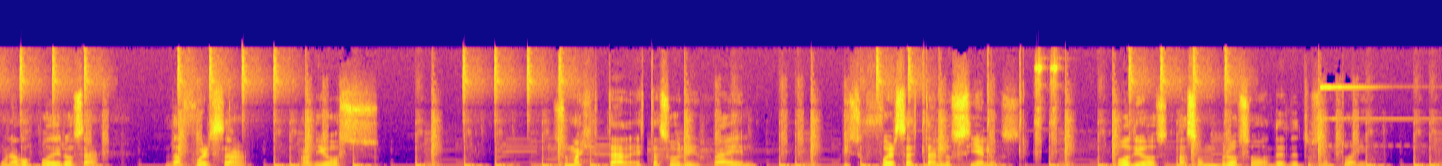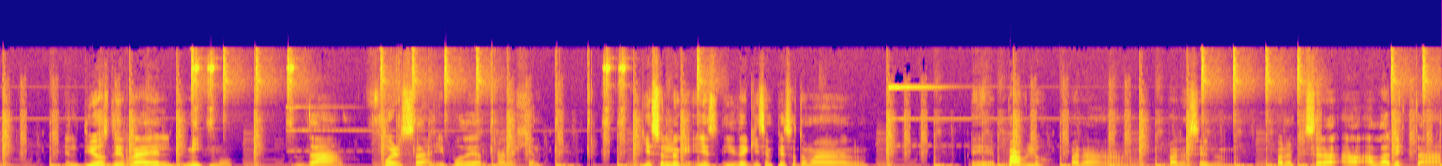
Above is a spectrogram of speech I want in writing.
una voz poderosa, da fuerza a Dios. Su majestad está sobre Israel y su fuerza está en los cielos. Oh Dios, asombroso desde tu santuario. El Dios de Israel mismo da fuerza y poder a la gente. Y eso es lo que. Y, de aquí se empieza a tomar eh, Pablo para, para hacer. para empezar a, dar esta.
